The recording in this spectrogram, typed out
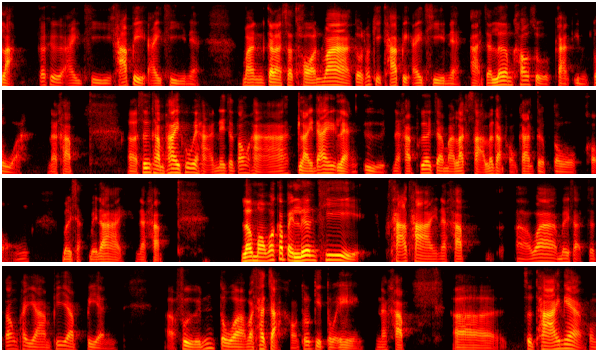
หลัก ก็คือ IT ค้าปลีก IT เนี่ยมันกำลังสะท้อนว่าตัวธุรกิจค้าปลีก IT เนี่ยอาจจะเริ่มเข้าสู่การอิ่มตัวนะครับซึ่งทำให้ผู้บริหารเนี่ยจะต้องหารายได้แหล่งอื่นนะครับเพื่อจะมารักษาระดับของการเติบโตของบริษัทไว้ได้นะครับ เรามองว่าก็เป็นเรื่องที่ท้าทายนะครับว่าบริษัทจะต้องพยายามที่จะเปลี่ยนฝืนตัววัฏจักรของธุรกิจตัวเองนะครับ สุดท้ายเนี่ยผม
